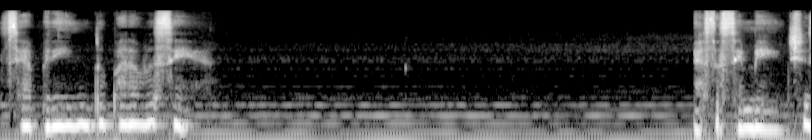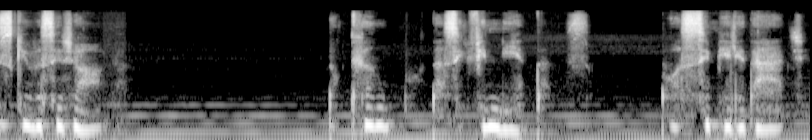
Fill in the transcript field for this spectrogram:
se abrindo para você. Essas sementes que você joga no campo das infinitas possibilidades.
